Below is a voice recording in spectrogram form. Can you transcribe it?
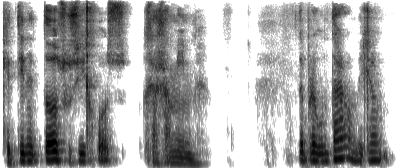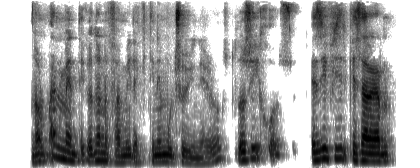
que tiene todos sus hijos jajamim. Le preguntaron, dijeron, normalmente cuando hay una familia que tiene mucho dinero, los hijos, es difícil que salgan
